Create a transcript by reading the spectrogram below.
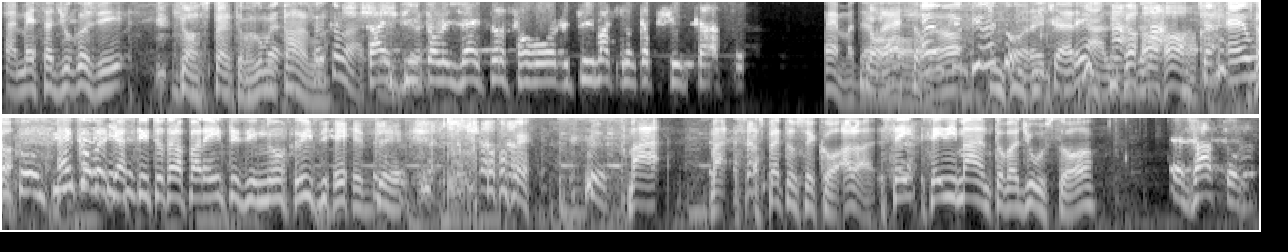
È messa giù così. No, aspetta, ma come parla? Stai zitto, Lisei, per favore, che tu di macchine non capisci un cazzo. Eh, ma del No. resto. Ma è un campionatore, cioè reale. No. Cioè, è un No. computer. Ecco perché ha scritto tra parentesi non ridete. Come? Ma, ma aspetta un secondo. Allora, sei, sei di Mantova, giusto? Esatto.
